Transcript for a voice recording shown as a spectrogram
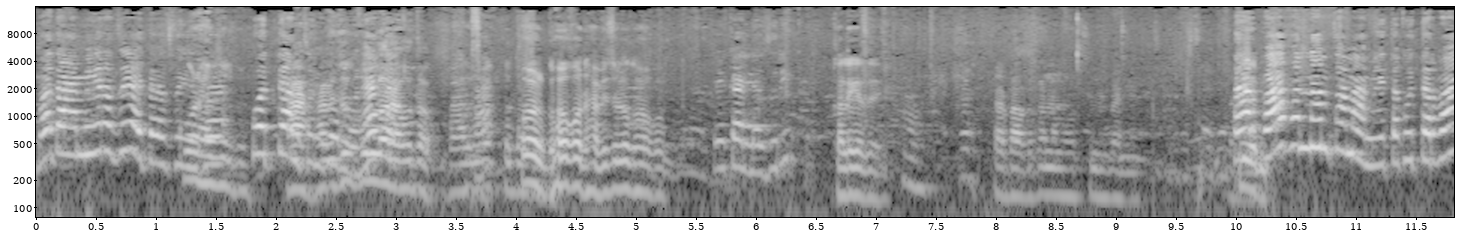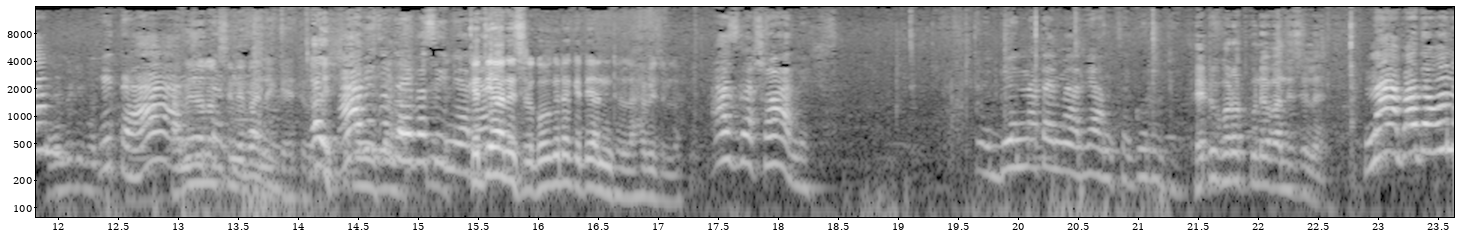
গরু? ক'ৰ ঘৰ ক'ত ভাবিছিলো ঘৰ ক'ত এই কাইলা জুৰি কালিকে যায় তাৰ বাপেকৰ নাম মোক চিনি পাই নেকি তার বাবার নাম চাম আমি এটা কই তার বাপ এটা আমি হাবিজুলক চিনি পাই নেকি সেইটো হাবিজুল দেবে সিনে কেতিয়া আনিছিল গৰুকেইটা কেতিয়া আনিছিলে ভাবিছিলো আজগা সহালে বেন্না টাইমে আৰ আনছে গৰুটি সেইটো ঘৰত কোনে বান্ধিছিলে না বাদা হন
